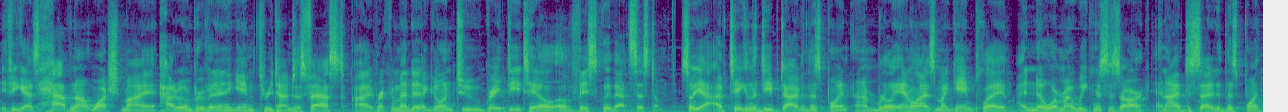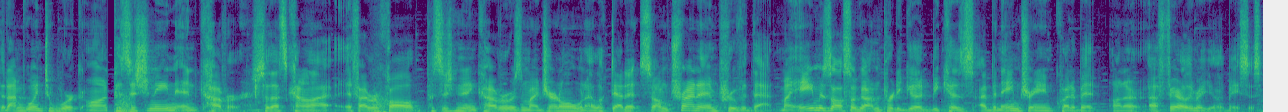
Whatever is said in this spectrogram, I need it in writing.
If you guys have not watched my How to Improve at Any Game Three Times as Fast, I recommend it. I go into great detail of basically that system. So yeah, I've taken the deep dive at this point. I'm really analyzing my gameplay. I know where my weaknesses are, and I've decided at this point that I'm going to work on positioning and cover. So that's kind of like, if I recall, positioning and cover was in my journal when I looked at it. So I'm trying to improve at that. My aim has also gotten pretty good because I've been aim training quite a bit on a, a fairly regular basis.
